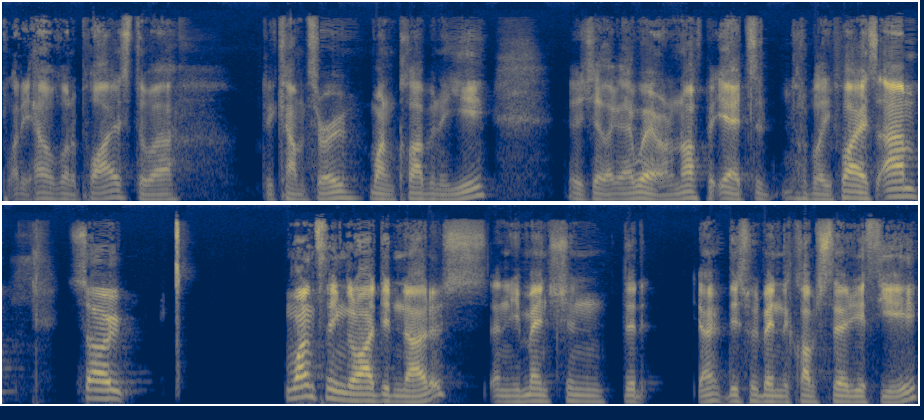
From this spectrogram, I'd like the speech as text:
bloody hell of a lot of players to uh to come through one club in a year. It's like they were on and off, but yeah, it's a lot of bloody players. Um, so one thing that I did notice, and you mentioned that you know this would have been the club's thirtieth year.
